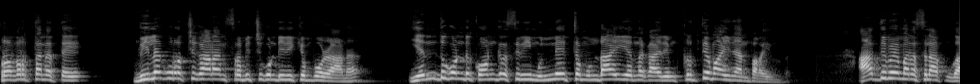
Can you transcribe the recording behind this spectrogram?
പ്രവർത്തനത്തെ വില കുറച്ച് കാണാൻ ശ്രമിച്ചുകൊണ്ടിരിക്കുമ്പോഴാണ് എന്തുകൊണ്ട് കോൺഗ്രസിന് ഈ മുന്നേറ്റം ഉണ്ടായി എന്ന കാര്യം കൃത്യമായി ഞാൻ പറയുന്നത്. ആദ്യമേ മനസ്സിലാക്കുക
